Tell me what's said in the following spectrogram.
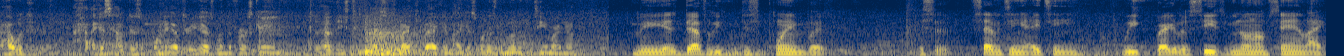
How would you? I guess how disappointing after you guys win the first game to have these two losses back to back, and I guess what is the mood of the team right now? I mean, it's definitely disappointing, but it's a 17, 18 week regular season. You know what I'm saying? Like,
